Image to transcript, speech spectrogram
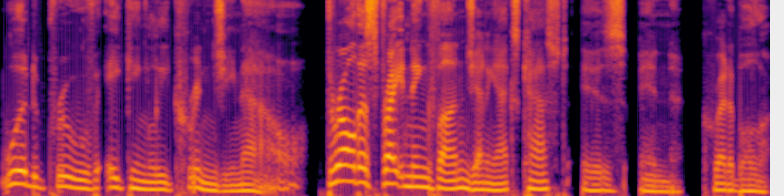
would prove achingly cringy now. Through all this frightening fun, Janiak's cast is incredible.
